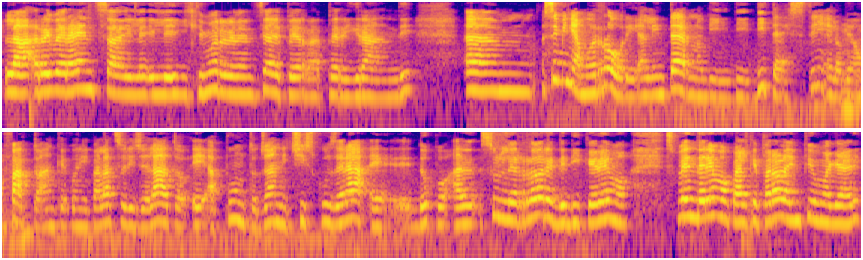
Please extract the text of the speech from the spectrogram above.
la reverenza, il, il, il timore reverenziale per, per i grandi um, seminiamo errori all'interno di, di, di, testi e lo abbiamo mm-hmm. fatto anche con il Palazzo di Gelato e appunto Gianni ci scuserà e, e dopo al, sull'errore dedicheremo, spenderemo qualche parola in più magari,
